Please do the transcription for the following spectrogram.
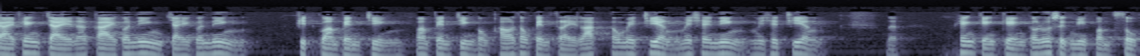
กายเพ่งใจนะกายก็นิ่งใจก็นิ่ง ผิดความเป็นจริง ความเป็นจริงของเขาต้องเป็นไตรลักษณ์ต้องไม่เที่ยง ไม่ใช่นิ่ง ไม่ใช่เที่ยงนะเพ่งเก่งๆก็รู้สึกมีความสุข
